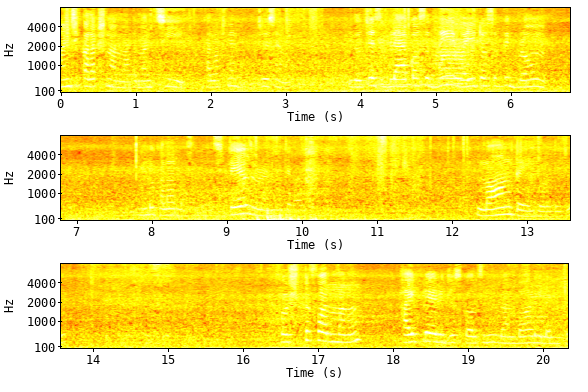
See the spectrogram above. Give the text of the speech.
మంచి కలెక్షన్ అన్నమాట మంచి కలెక్షన్ చూసాను ఇది వచ్చేసి బ్లాక్ వస్తుంది వైట్ వస్తుంది బ్రౌన్ రెండు కలర్లు వస్తుంది. స్టేల్ చూడండి లాంగ్ టైల్ కూడా ఇది. ఫస్ట్ ఆఫ్ ఆల్ మనం హై ఫ్లేయర్ చూసుకోవాల్సింది దాని బాడీ లెంత్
